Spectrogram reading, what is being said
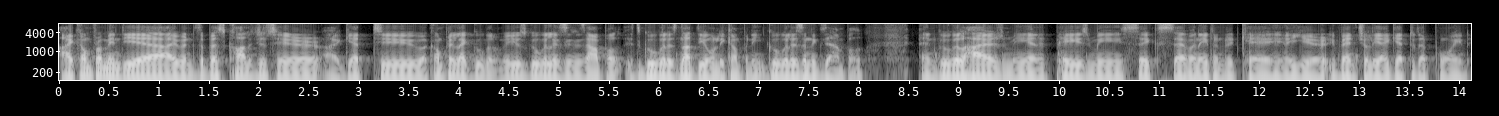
I come from India. I went to the best colleges here. I get to a company like Google. We use Google as an example. It's Google is not the only company. Google is an example, and Google hires me and it pays me six, seven, eight hundred k a year. Eventually, I get to that point.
